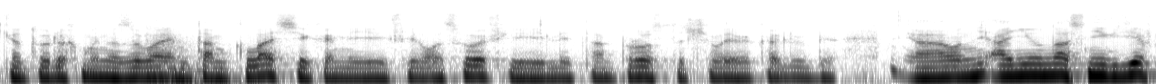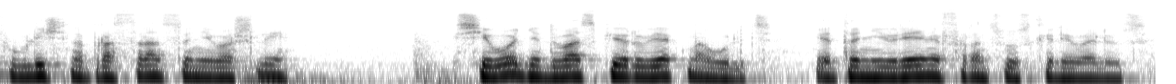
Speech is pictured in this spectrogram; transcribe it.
которых мы называем там классиками философии или там просто человеколюбие, а он, они у нас нигде в публичное пространство не вошли. Сегодня 21 век на улице. Это не время французской революции.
